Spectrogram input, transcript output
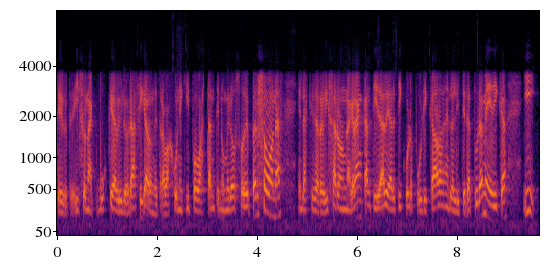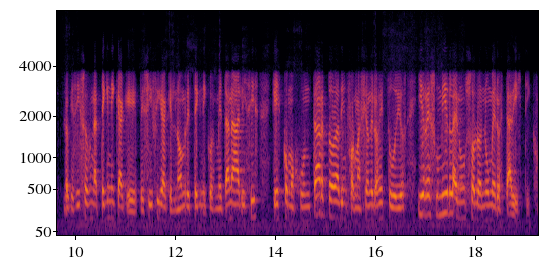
se hizo una búsqueda bibliográfica donde trabajó un equipo bastante numeroso de personas, en las que se revisaron una gran cantidad de artículos publicados en la literatura médica y lo que se hizo es una técnica que específica que el nombre técnico es metaanálisis, que es como juntar toda la información de los estudios y resumirla en un solo número estadístico.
